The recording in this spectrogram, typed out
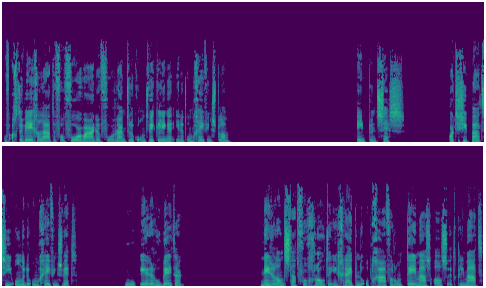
of achterwege laten van voorwaarden voor ruimtelijke ontwikkelingen in het omgevingsplan. 1.6 Participatie onder de omgevingswet. Hoe eerder hoe beter? Nederland staat voor grote ingrijpende opgaven rond thema's als het klimaat,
